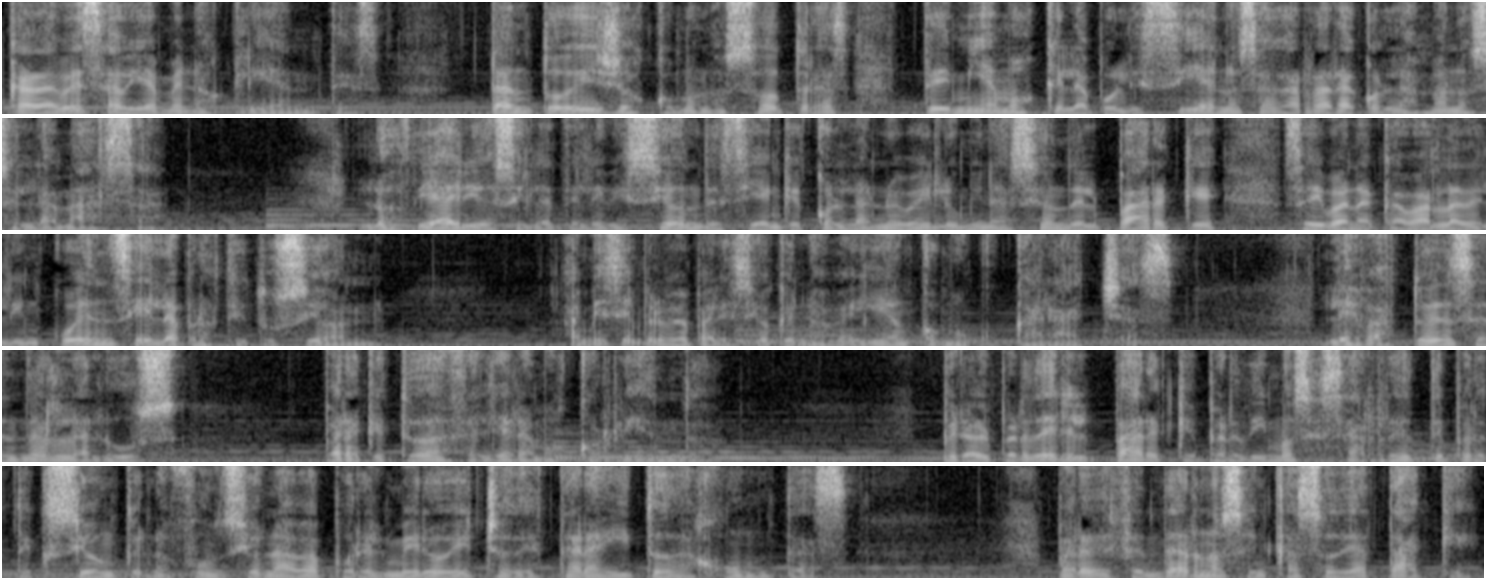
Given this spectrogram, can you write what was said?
cada vez había menos clientes. Tanto ellos como nosotras temíamos que la policía nos agarrara con las manos en la masa. Los diarios y la televisión decían que con la nueva iluminación del parque se iban a acabar la delincuencia y la prostitución. A mí siempre me pareció que nos veían como cucarachas. Les bastó encender la luz para que todas saliéramos corriendo. Pero al perder el parque perdimos esa red de protección que no funcionaba por el mero hecho de estar ahí todas juntas, para defendernos en caso de ataque,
